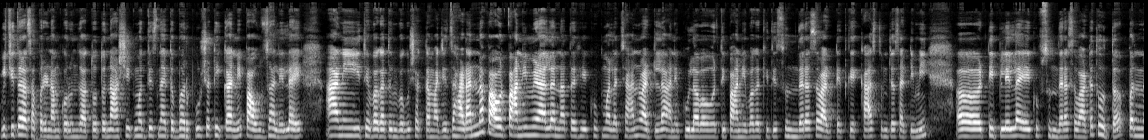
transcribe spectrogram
विचित्र असा परिणाम करून जातो. तर नाशिकमध्येच नाही तर भरपूरशा ठिकाणी पाऊस झालेला आहे. आणि इथे बघा तुम्ही बघू शकता माझे झाडांना पावर पाणी मिळालं ना तर हे खूप मला छान वाटलं. आणि गुलाबावरती पाणी बघा किती सुंदर असं वाटतं की खास तुमच्यासाठी मी टिपलेलं आहे. खूप सुंदर असं वाटत होतं. पण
